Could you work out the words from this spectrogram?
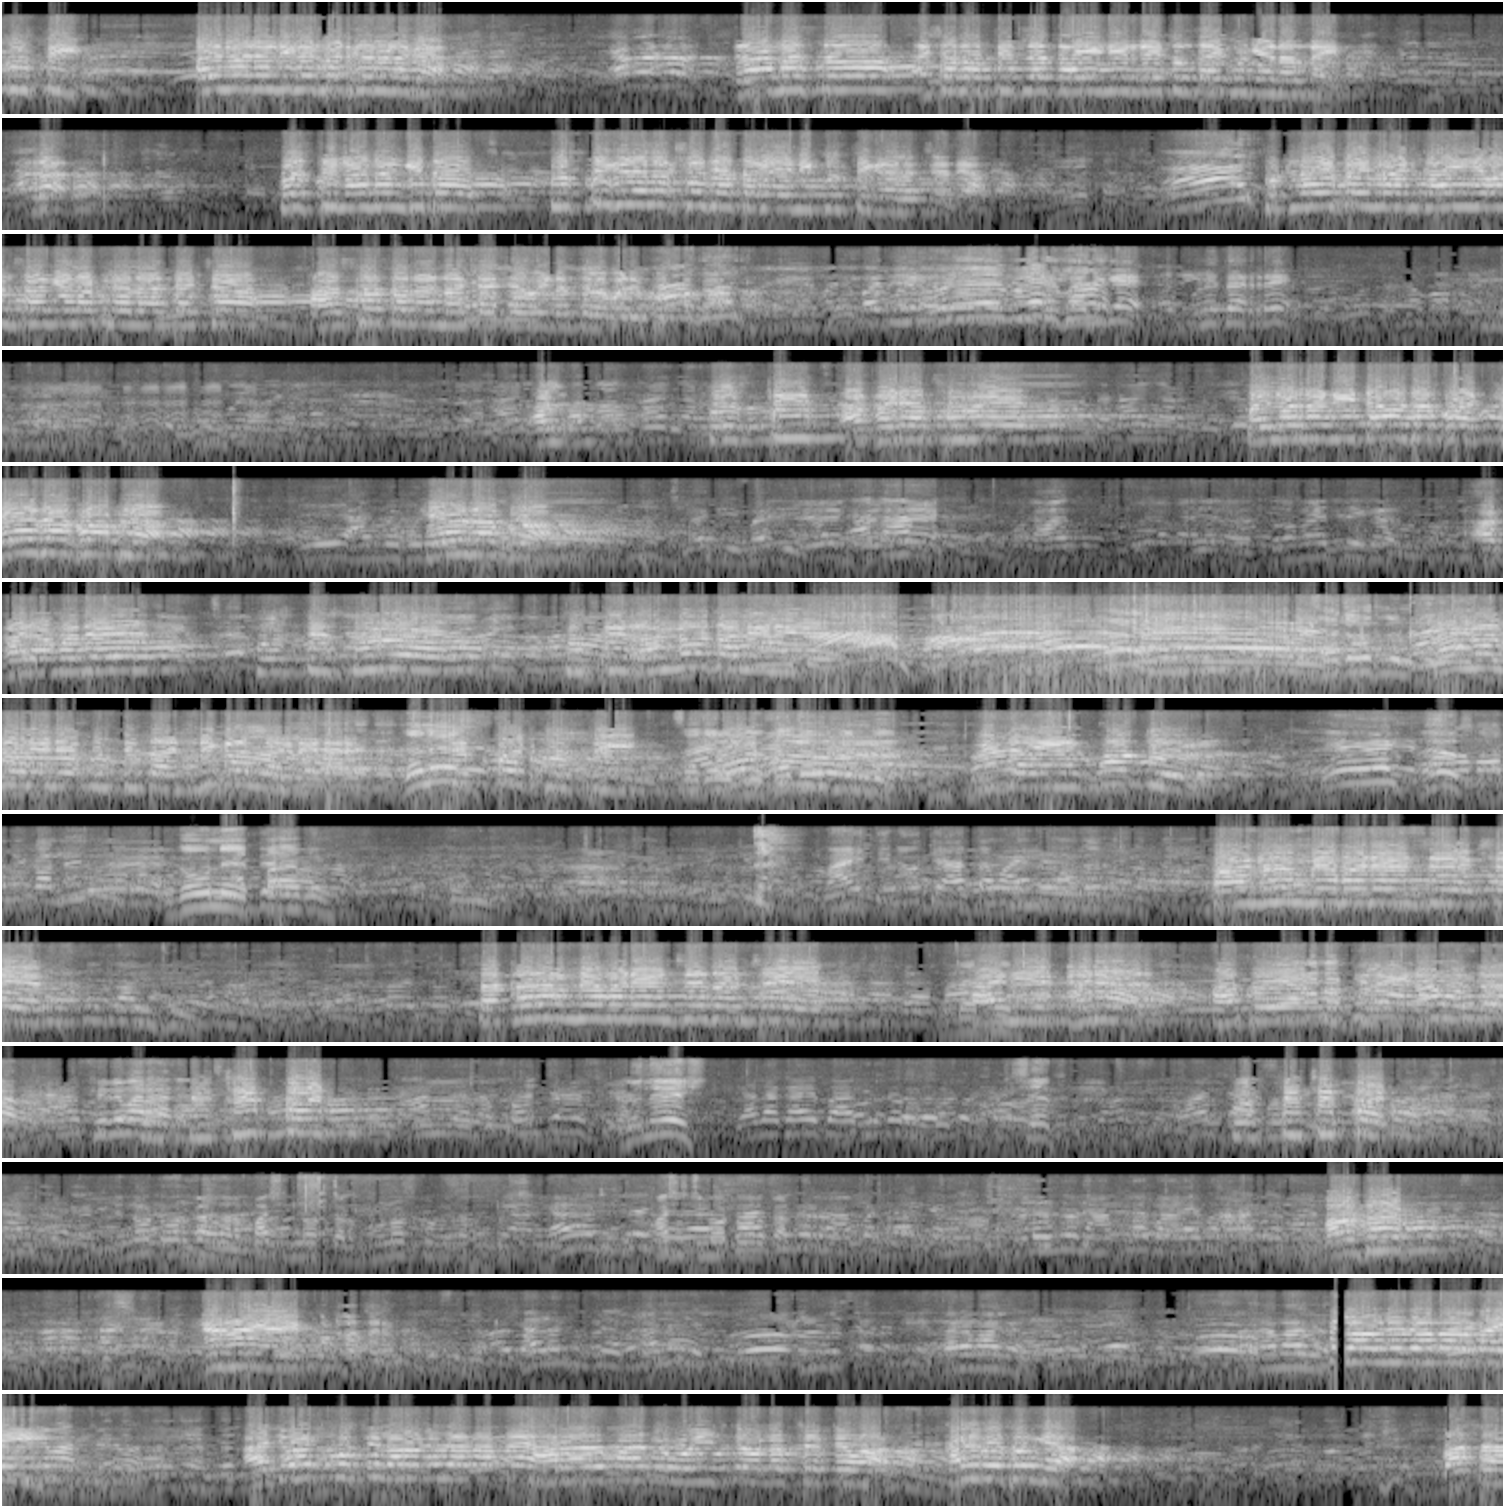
सांगेल आपल्याला त्याच्या आस्वादनानं त्याच्या विनंतीला बळी पडू आघाड्या सुरू आहे पहिल्यांदा डाव दाखवा. खेळ दाखवा आपला. खेळ दाखवा. आघाड्यामध्ये कुस्ती सुरू आहे कुस्ती रंगवत आलेली आहे रंगवत आलेल्या कुस्तीचा निकाल लागलेला आहे गणेश! चितपट कुस्ती सजावट- सजावट करून घे. विजयी कोतूर गवणे पाय पण. माहिती नव्हती आता माहिती पांडुरंग मेमाणे यांचे एकशे एक. सखाराम मेमाणे यांचे दोनशे एक. आणि एक घड्याळ असं या कुस्तीला इनाम होतं. गणेश. कुस्ती नोट वर करा पाचशे नोट करा नोट करून करा पाचशेची नोट वर करा आपला बाळेमा हात भाऊसाहेब निर्णय घ्या एक कुठला तरी लावली जाणार नाही. अजिबात कुस्ती लावली जाणार नाही. हरार मागे होईल तेव्हा लक्षात ठेवा. खाली बसून घ्या. बसा.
